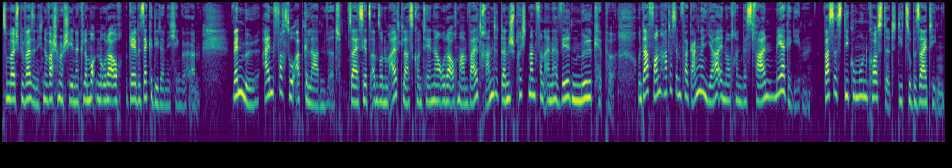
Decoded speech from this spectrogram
Zum Beispiel, weiß ich nicht, eine Waschmaschine, Klamotten oder auch gelbe Säcke, die da nicht hingehören. Wenn Müll einfach so abgeladen wird, sei es jetzt an so einem Altglascontainer oder auch mal am Waldrand, dann spricht man von einer wilden Müllkippe. Und davon hat es im vergangenen Jahr in Nordrhein-Westfalen mehr gegeben. Was es die Kommunen kostet, die zu beseitigen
